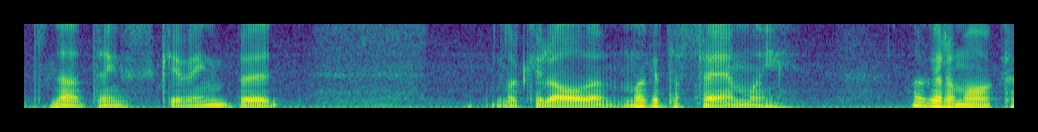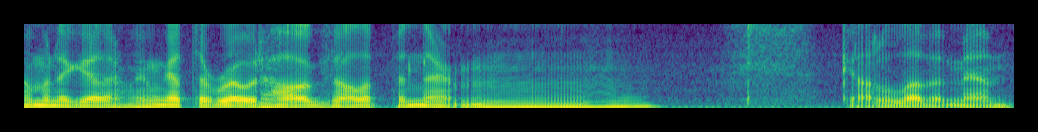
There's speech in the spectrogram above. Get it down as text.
It's not Thanksgiving, but look at all of them. Look at the family. Look at them all coming together. We even got the road hogs all up in there. hmm Gotta love it, man.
